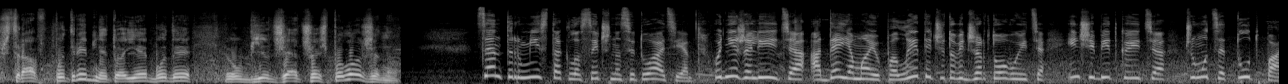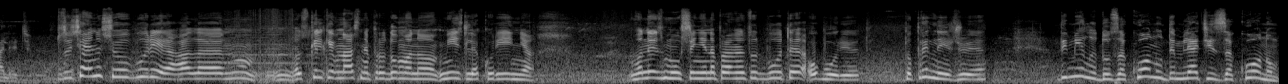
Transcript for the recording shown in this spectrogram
Штраф потрібний, то є буде в бюджет щось положено. Центр міста класична ситуація. Одні жаліються, а де я маю палити, чи то віджартовуються, інші бідкаються, чому це тут палять. Звичайно, що обурює, але ну, оскільки в нас не продумано місць для куріння, вони змушені, напевно, тут бути, обурюють, то принижує. Диміли до закону, димлять із законом.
